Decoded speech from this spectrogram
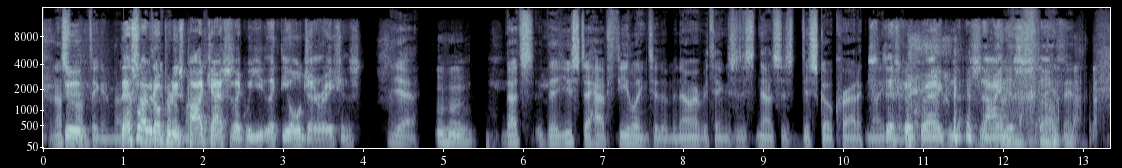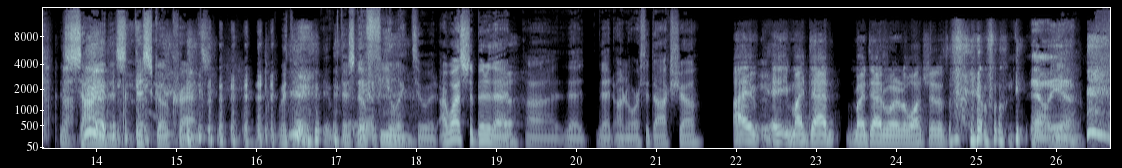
And that's Dude, what I'm thinking about. That's what why we don't produce podcasts like we like the old generations. Yeah, hmm that's they used to have feeling to them, and now everything's just, now it's this discocratic nightmare. Discocratic Zionist stuff. Zionist discocrats. With the, there's no Yeah. feeling to it. I watched a bit of that uh, that that unorthodox show. I Mm. eh, my dad my dad wanted to watch it as a family. Hell yeah.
